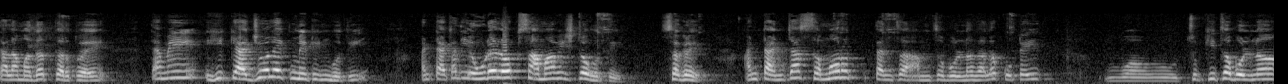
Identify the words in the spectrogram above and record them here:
त्याला मदत करतो आहे त्यामुळे ही कॅज्युअल एक मीटिंग होती आणि त्याच्यात एवढे लोक समाविष्ट होते सगळे. आणि त्यांच्यासमोर त्यांचं आमचं बोलणं झालं. कुठेही चुकीचं बोलणं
